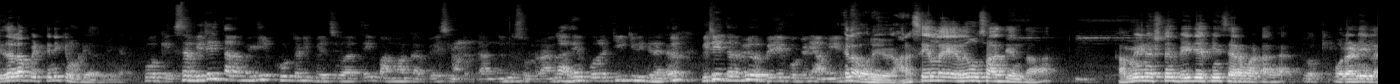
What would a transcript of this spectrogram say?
இதெல்லாம் போய் திணிக்க முடியாது நீங்க. ஓகே சார் விஜய் தலைமையில் கூட்டணி பேச்சுவார்த்தை பாமக பேசிட்டு இருக்காங்கன்னு சொல்றாங்க. அதே போல டிடிவி தினகரன் விஜய் தலைமையில் ஒரு பெரிய கூட்டணி இல்ல அமையும் ஒரு அரசியல்ல எதுவும் சாத்தியம்தான். கம்யூனிஸ்டும் பிஜேபியும் சேர மாட்டாங்க. ஓகே ஒரு அணியில.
